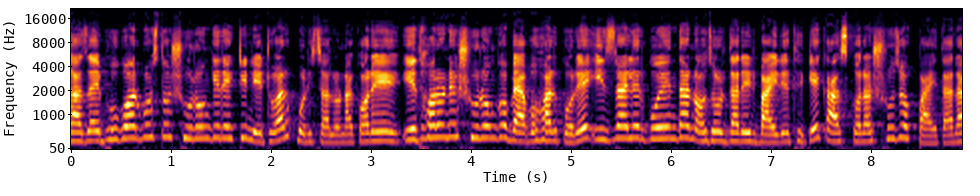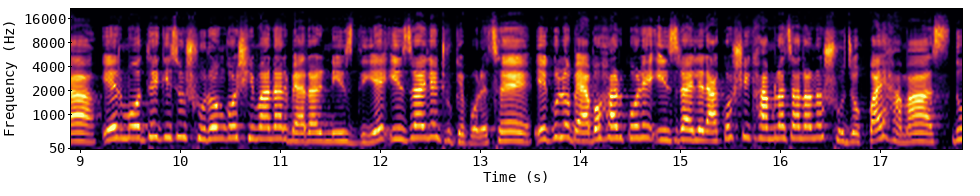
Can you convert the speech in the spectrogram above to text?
গাজায় ভূগর্ভস্থ সুরঙ্গের একটি নেটওয়ার্ক পরিচালনা করে। এ ধরনের সুরঙ্গ ব্যবহার করে ইসরায়েলের গোয়েন্দা নজরদারির বাইরে থেকে কাজ করার সুযোগ পায় তারা। এর মধ্যে কিছু সুরঙ্গ সীমানার বেড়ার নিচ দিয়ে ইসরায়েলে ঢুকে পড়েছে। এগুলো ব্যবহার করে ইসরায়েলের আকস্মিক হামলা চালানো চালানোর সুযোগ পায় হামাস। দু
